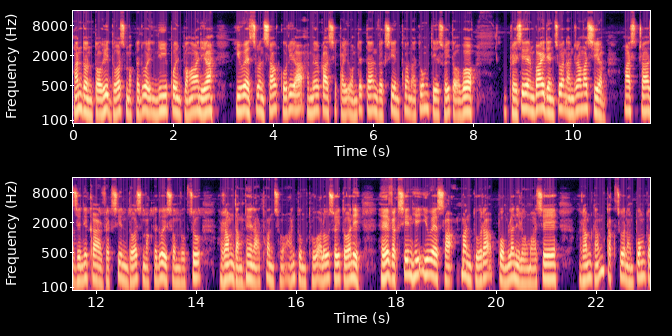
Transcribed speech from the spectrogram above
An don to hi dos makna duai li point panga nia. US chuan South Korea America sipai om de tan vaccine thon atum ti soi to bo. President biden chuan an rama siam. AstraZeneca vaccine dose maktadoi somruk chu ramdang hena thon chu an tum thu alo soi to ani he vaccine hi US ah a man tura pomla ni lo ma ram ramdam tak chuan an pom to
